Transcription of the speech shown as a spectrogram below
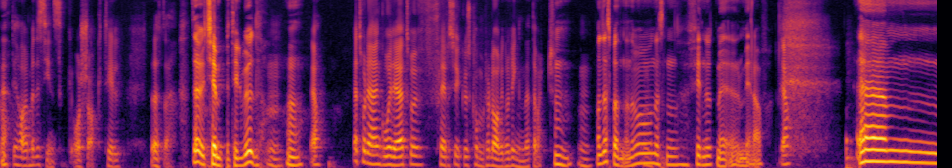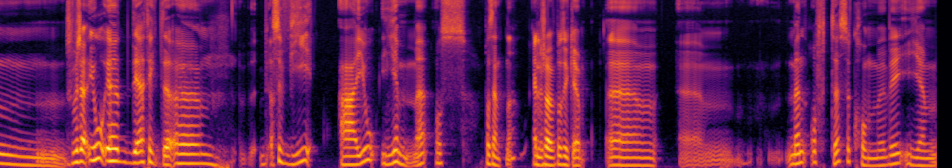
Ja. De har medisinsk årsak til dette. Det er jo et kjempetilbud. Mm. Ja. Ja. Jeg tror det er en god idé. Jeg tror flere sykehus kommer til å lage noe lignende etter hvert. Mm. Mm. Og det er spennende. Det må vi nesten finne ut mer, mer av. Ja. Um, skal vi se Jo, eh, det jeg tenkte um, Altså, vi er jo hjemme hos pasientene. Ellers er vi på sykehjem. Ehm, ehm, men ofte så kommer vi hjem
